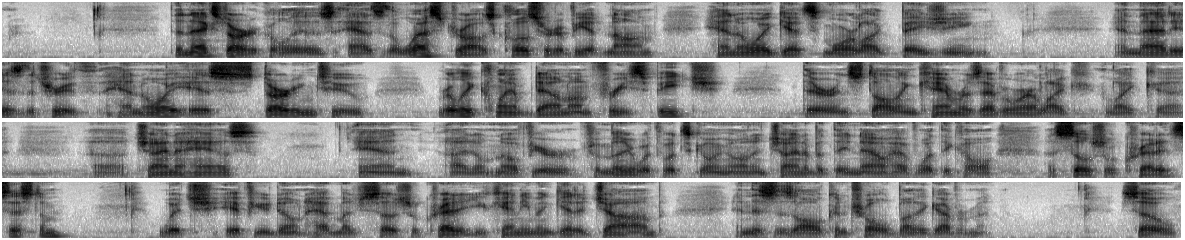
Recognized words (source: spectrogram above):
The next article is As the West draws closer to Vietnam, Hanoi gets more like Beijing. And that is the truth. Hanoi is starting to really clamp down on free speech. They're installing cameras everywhere, like like uh, uh, China has, and I don't know if you're familiar with what's going on in China, but they now have what they call a social credit system, which, if you don't have much social credit, you can't even get a job. And this is all controlled by the government. So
